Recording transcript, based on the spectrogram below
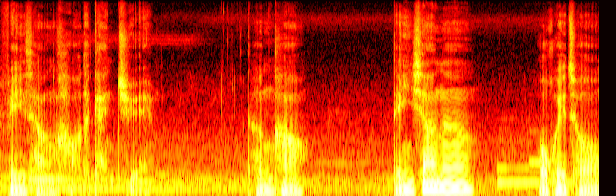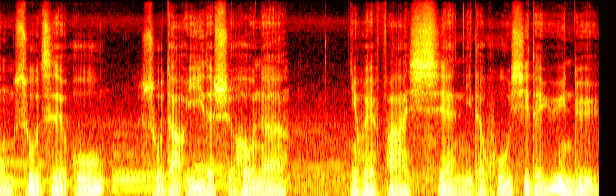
非常好的感觉，很好。等一下呢，我会从数字五数到一的时候呢，你会发现你的呼吸的韵律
